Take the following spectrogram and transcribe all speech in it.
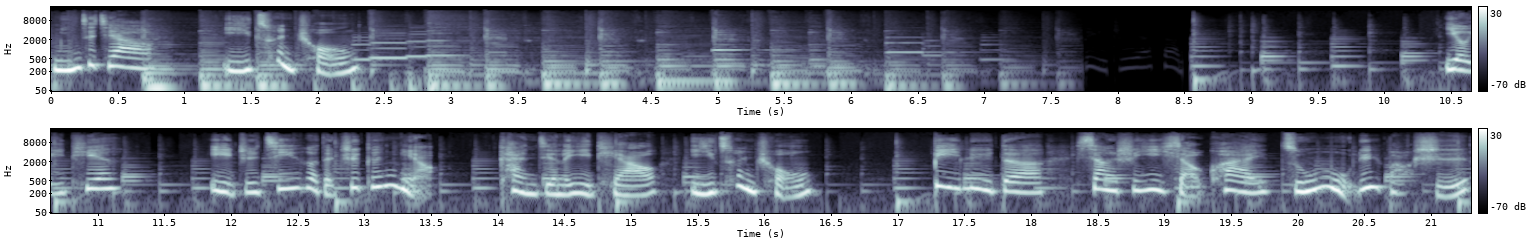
名字叫《一寸虫》。有一天，一只饥饿的知更鸟看见了一条一寸虫。碧绿的，像是一小块祖母绿宝石，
